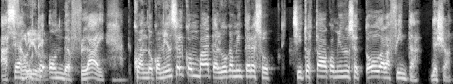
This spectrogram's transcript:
hace ajuste on the fly. Cuando comienza el combate, algo que me interesó, Chito estaba comiéndose toda la finta de Sean.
